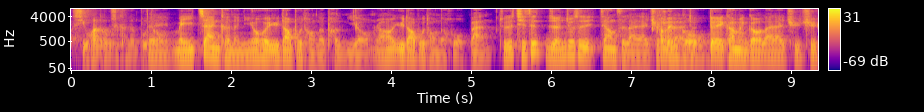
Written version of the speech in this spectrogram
喜欢的东西可能不同。每一站可能你又会遇到不同的朋友，然后遇到不同的伙伴，就是其实人就是这样子来来去去，come and go，对，come and go，来来去去。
